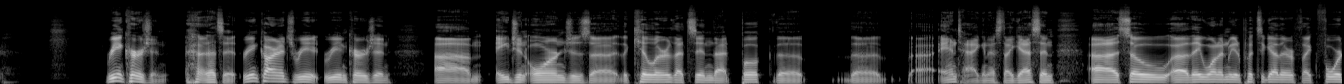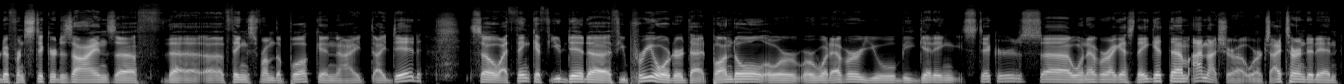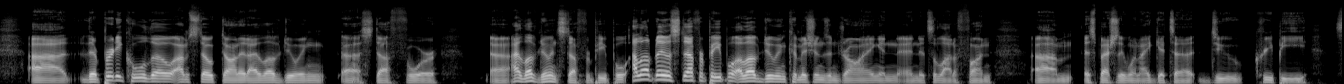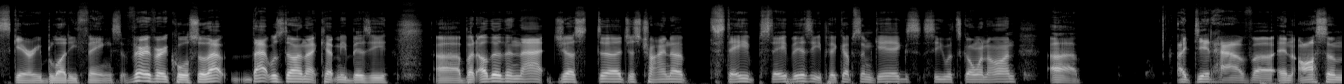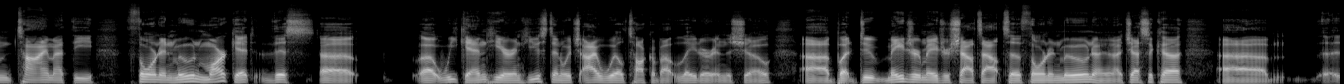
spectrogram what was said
Reincursion. that's it. Reincarnage, re- Reincursion. Um, Agent Orange is uh, the killer that's in that book. The the uh, antagonist, I guess. And uh, so uh, they wanted me to put together like four different sticker designs of the uh, things from the book, and I I did. So I think if you did uh, if you pre-ordered that bundle or or whatever, you will be getting stickers whenever I guess they get them. I'm not sure how it works. I turned it in. they're pretty cool though. I'm stoked on it. I love doing stuff for uh, I love doing stuff for people. I love doing stuff for people. I love doing commissions and drawing, and, and it's a lot of fun, um, especially when I get to do creepy, scary, bloody things. Very, very cool. So that that was done. That kept me busy. Uh, but other than that, just uh, just trying to stay stay busy, pick up some gigs, see what's going on. Uh, I did have uh, an awesome time at the Thorn and Moon Market this uh, uh, weekend here in Houston, which I will talk about later in the show. Uh, but do major, major shouts out to Thorn and Moon and uh, Jessica. Uh,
